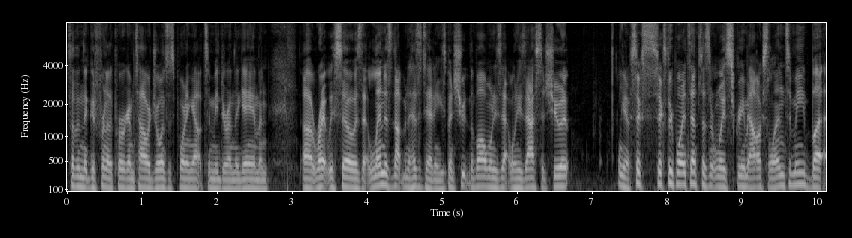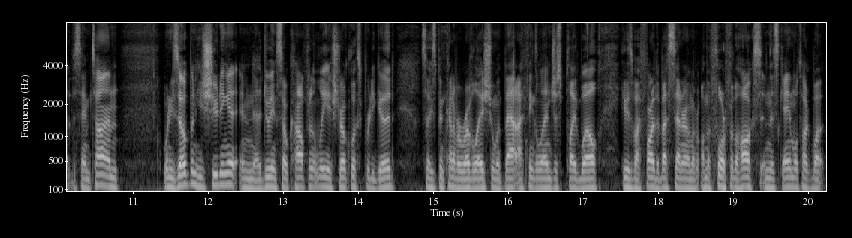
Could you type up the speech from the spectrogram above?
Something that good friend of the program Tyler Jones was pointing out to me during the game, and uh, rightly so, is that Len has not been hesitating. He's been shooting the ball when he's at, when he's asked to shoot it. You know, six six three point attempts doesn't really scream Alex Len to me, but at the same time when he's open, he's shooting it and uh, doing so confidently. His stroke looks pretty good, so he's been kind of a revelation with that. I think Len just played well. He was by far the best center on the, on the floor for the Hawks in this game. We'll talk about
